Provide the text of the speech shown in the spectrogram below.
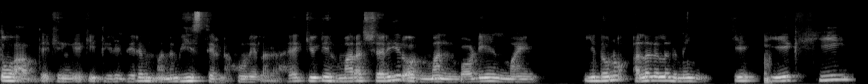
तो आप देखेंगे कि धीरे धीरे मन भी स्थिर होने लगा है क्योंकि हमारा शरीर और मन बॉडी एंड माइंड ये दोनों अलग अलग नहीं है। कि हम्म, एक ही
